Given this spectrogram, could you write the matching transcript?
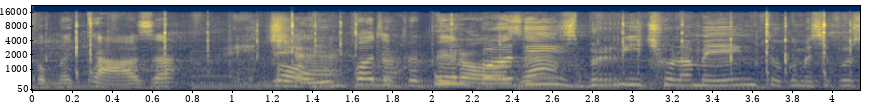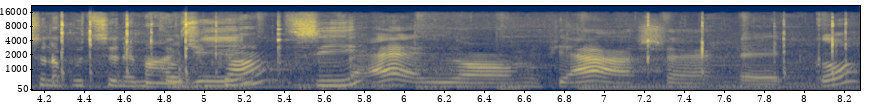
come casa. Poi certo. un po' di Un pepe po' di sbriciolamento, come se fosse una pozione magica. Sì. Bello, mi piace. Ecco.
